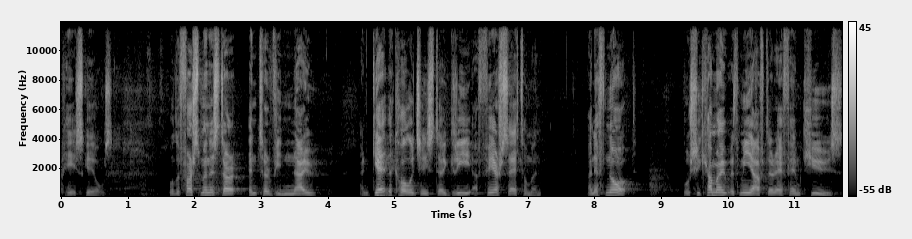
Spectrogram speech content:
pay scales. Will the First Minister intervene now and get the colleges to agree a fair settlement? And if not, will she come out with me after FMQs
